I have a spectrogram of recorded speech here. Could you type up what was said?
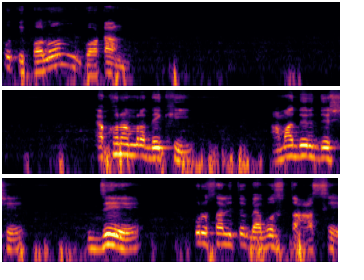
প্রতিফলন ঘটানো। এখন আমরা দেখি আমাদের দেশে যে প্রচালিত ব্যবস্থা আছে,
